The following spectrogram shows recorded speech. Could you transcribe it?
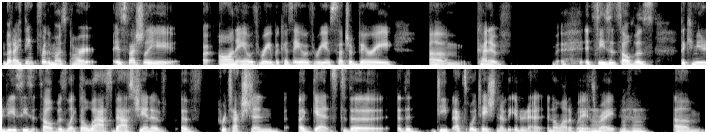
but I think for the most part, especially uh, on AO3, because AO3 is such a very um, kind of it sees itself as the community sees itself as like the last bastion of of protection against the the deep exploitation of the internet in a lot of ways mm-hmm, right mm-hmm. um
